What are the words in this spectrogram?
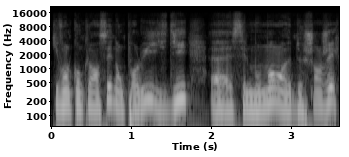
qui vont le concurrencer. Donc pour lui, il se dit, c'est le moment de changer.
